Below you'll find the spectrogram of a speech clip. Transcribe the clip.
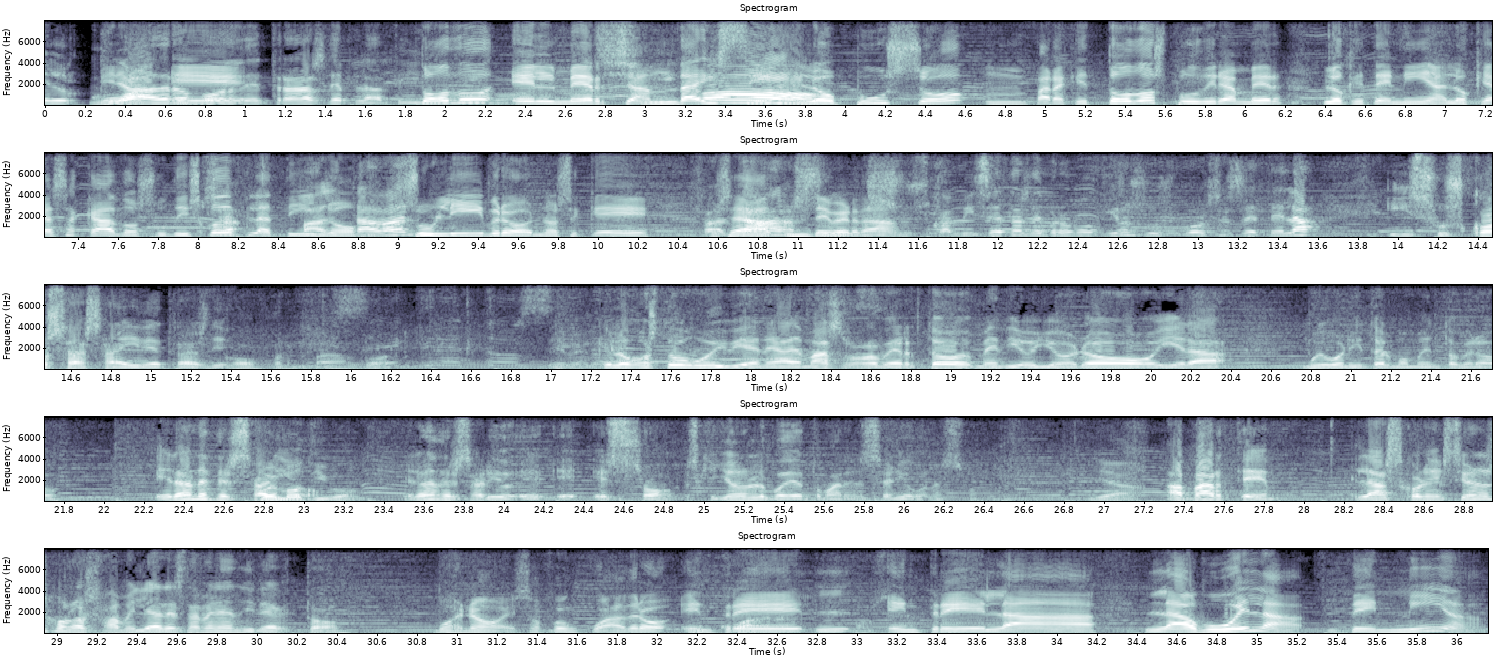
El Mira, cuadro eh, por detrás de platino. Todo digo, el merchandising lo puso mm, para que todos pudieran ver lo que tenía, lo que ha sacado, su disco O sea, de platino, faltaban- su libro, no sé qué. O sea, Faltaban de sus- verdad. Sus camisetas de promoción, sus bolsas de tela y sus cosas ahí detrás, digo, por favor. Que luego estuvo muy bien, ¿eh? además Roberto medio lloró y era muy bonito el momento, pero era necesario. Fue emotivo. Era necesario eh, eh, eso, es que yo no le podía tomar en serio con eso. Ya. Aparte, las conexiones con los familiares también en directo. Bueno, eso fue un cuadro. Entre, cuadro, entre la, la abuela de Nia,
